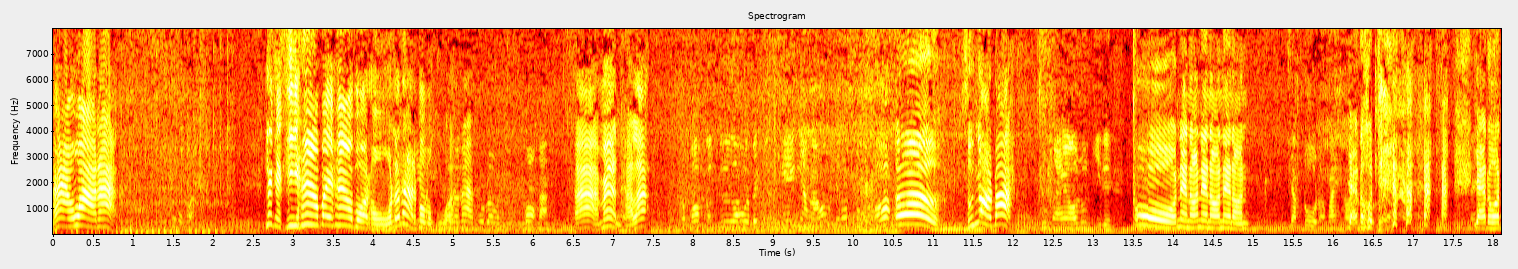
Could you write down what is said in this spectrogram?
ห้าว่าน่ะแล้วก็ขี่ห้าไปห้าบอดโหแล้วน่าพอมากลัวหน้าพูดว่ามันบอกอะอ่าแม่นหาละมันบอกก็คือเอาไปเป็นรุ่นเองอย่างเอาไม่ใช่ว่าสูงเนาะเออสุดยอดป่ะรุ่นไหนเอารุ่นกี่ดิโอ้แน่นอนแน่นอนแน่นอน อยากโดดอะไปอย่าโดดอย่าโดด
